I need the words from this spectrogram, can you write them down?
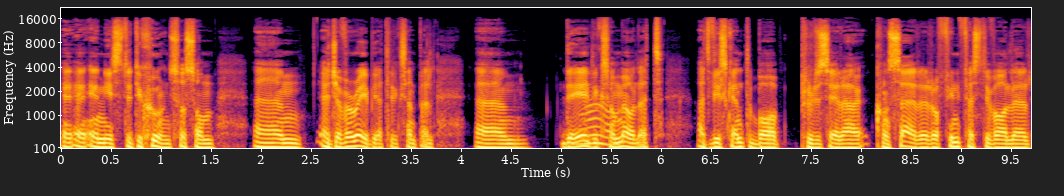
en, institution så som um, Edge of Arabia till exempel. Ehm, det är Wow. liksom målet. Att vi ska inte bara producera konserter och filmfestivaler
